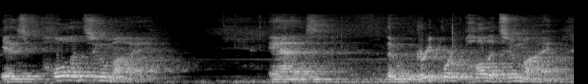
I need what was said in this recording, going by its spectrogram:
is politumai. And the Greek word politumai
